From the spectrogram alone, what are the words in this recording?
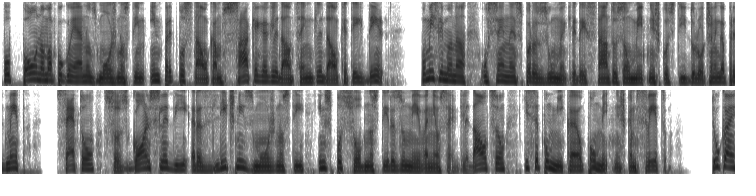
popolnoma pogojeno z možnostim in predpostavkam vsakega gledalca in gledalke teh del. Pomislimo na vse nesporazume glede statusa umetniškosti določenega predmeta. Vse to so zgolj sledi različnih zmožnosti in sposobnosti razumevanja vseh gledalcev, ki se pomikajo po umetniškem svetu. Tukaj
